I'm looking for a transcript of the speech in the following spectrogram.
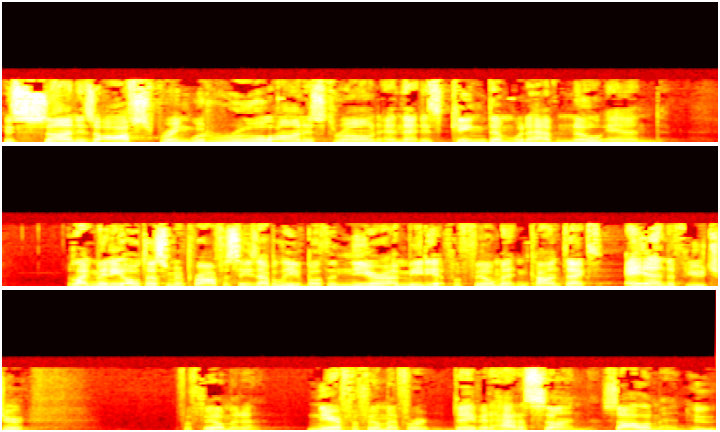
his son, his offspring, would rule on his throne and that his kingdom would have no end. Like many Old Testament prophecies, I believe both a near, immediate fulfillment in context and a future fulfillment. A near fulfillment for David had a son, Solomon, who,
